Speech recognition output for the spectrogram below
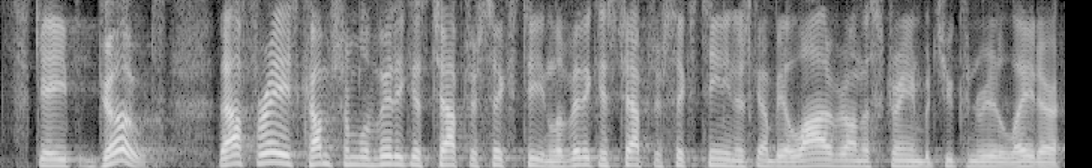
Scapegoat. That phrase comes from Leviticus chapter 16. Leviticus chapter 16, there's going to be a lot of it on the screen, but you can read it later.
